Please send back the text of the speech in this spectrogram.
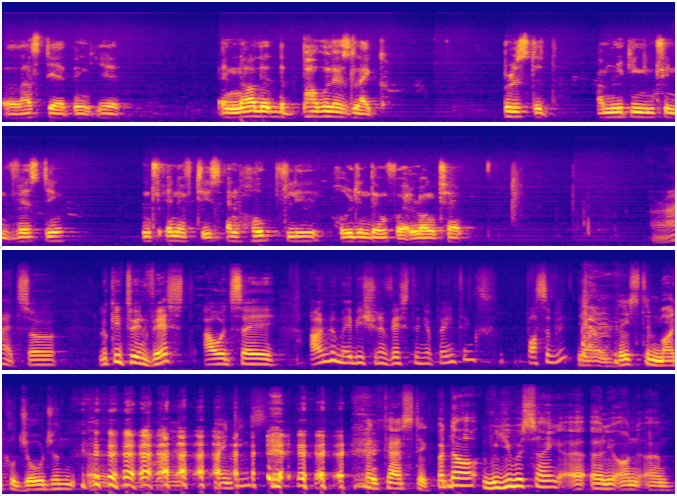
last year, I think, yeah. And now that the bubble has like bursted, I'm looking into investing into NFTs and hopefully holding them for a long term. All right. So, looking to invest, I would say, I don't know, maybe you should invest in your paintings, possibly. Yeah, invest in Michael Jordan uh, paintings. Fantastic. But now, you were saying uh, earlier on, um,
